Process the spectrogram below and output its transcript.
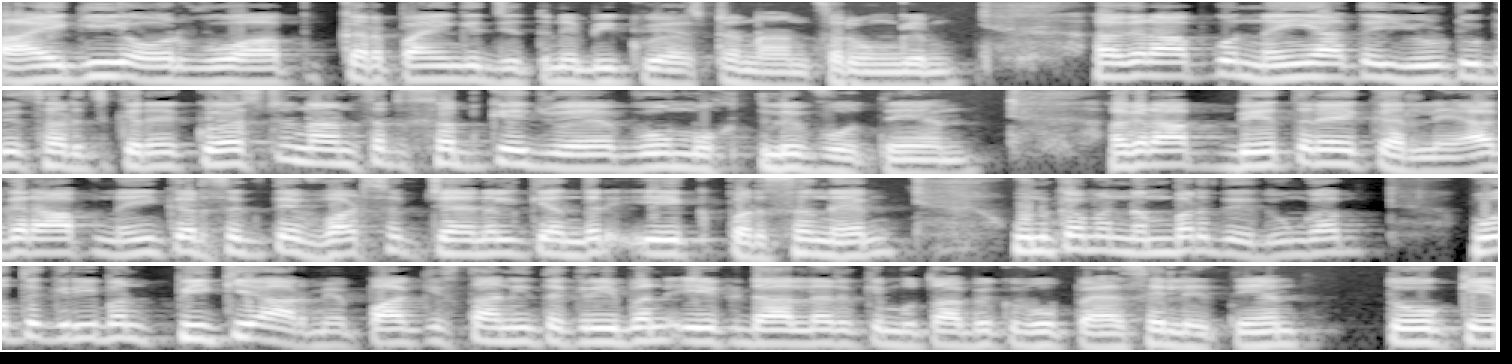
आएगी और वो आप कर पाएँगे जितने भी क्वेश्चन आंसर होंगे। अगर आपको नहीं आते यूट्यूब पे सर्च करें क्वेश्चन आंसर सबके जो है वो मुख्तलिफ़ होते हैं। अगर आप बेहतर है कर लें, अगर आप नहीं कर सकते व्हाट्सएप चैनल के अंदर एक पर्सन है, उनका मैं नंबर दे दूँगा। वो तकरीबन पी के आर में, पाकिस्तानी तकरीबन एक डॉलर के मुताबिक वो पैसे लेते हैं। तो के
